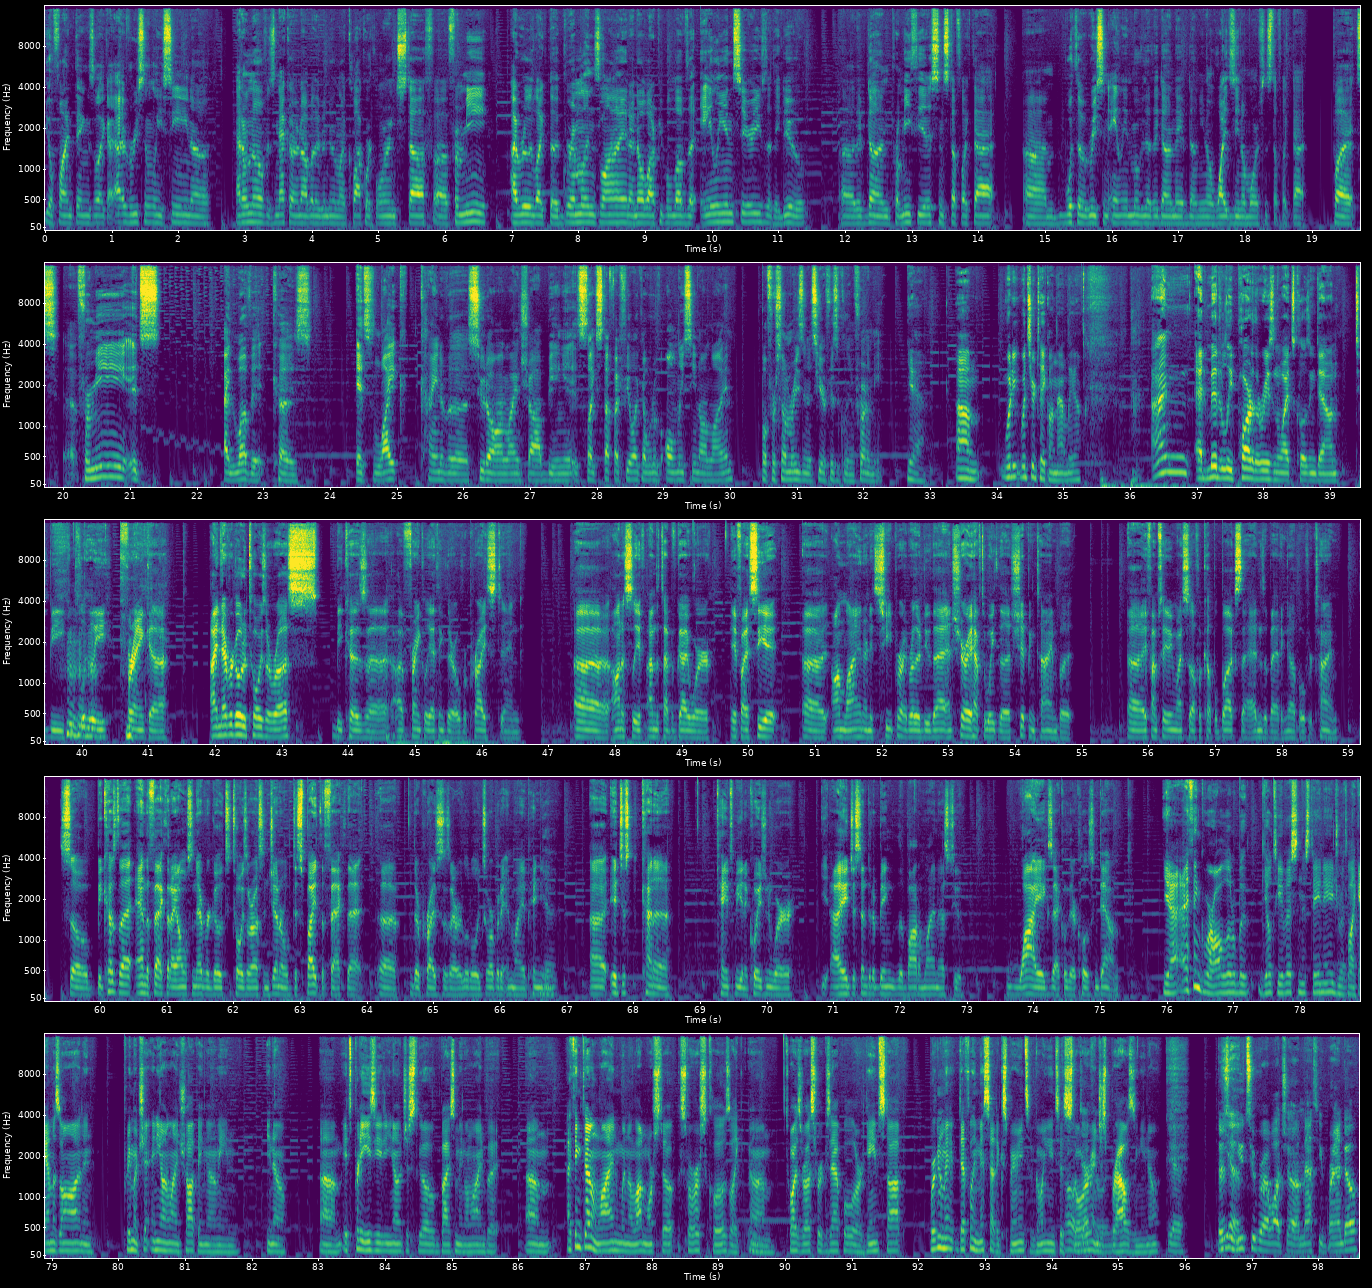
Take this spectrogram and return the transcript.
You'll find things like I- I've recently seen. Uh, I don't know if it's NECA or not, but they've been doing like Clockwork Orange stuff. Uh, for me, I really like the Gremlins line. I know a lot of people love the Alien series that they do. Uh, they've done Prometheus and stuff like that. Um, with the recent Alien movie that they've done, they've done you know white xenomorphs and stuff like that. But uh, for me, it's I love it because it's like kind of a pseudo online shop. Being it, it's like stuff I feel like I would have only seen online, but for some reason it's here physically in front of me. Yeah. Um, what do you, what's your take on that, Leo? I'm admittedly part of the reason why it's closing down. To be completely frank, uh, I never go to Toys R Us because, uh, uh, frankly, I think they're overpriced. And uh, honestly, if I'm the type of guy where if I see it uh, online and it's cheaper, I'd rather do that. And sure, I have to wait the shipping time, but uh, if I'm saving myself a couple bucks, that ends up adding up over time. So because of that, and the fact that I almost never go to Toys R Us in general, despite the fact that uh, their prices are a little exorbitant in my opinion, uh, it just kind of came to be an equation where I just ended up being the bottom line as to why exactly they're closing down. Yeah, I think we're all a little bit guilty of this in this day and age with like Amazon and pretty much any online shopping. I mean, you know, um, it's pretty easy to you know just to go buy something online, but um, I think down the line when a lot more sto- stores close, like um, Toys R Us for example, or GameStop, we're gonna definitely miss that experience of going into a Oh, store and just browsing. You know, Yeah. There's Yeah. a YouTuber I watch, uh, Matthew Brando.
